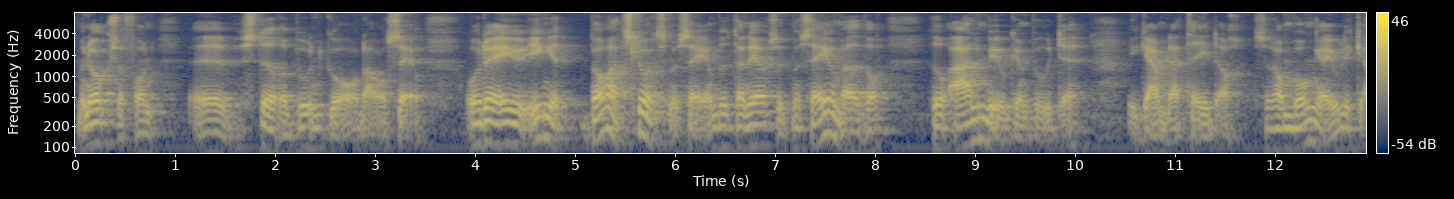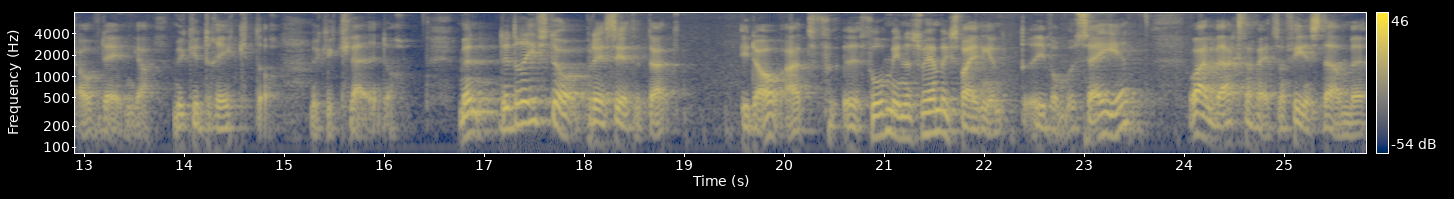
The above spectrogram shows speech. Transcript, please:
Men också från eh, större bondgårdar och så. Och det är ju inget bara ett slottsmuseum utan det är också ett museum över hur allmogen bodde i gamla tider. Så det har många olika avdelningar. Mycket dräkter, mycket kläder. Men det drivs då på det sättet att idag att eh, Fornminnes och hembygdsföreningen driver museet och all verksamhet som finns där med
